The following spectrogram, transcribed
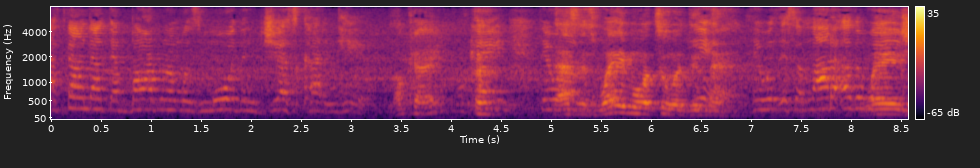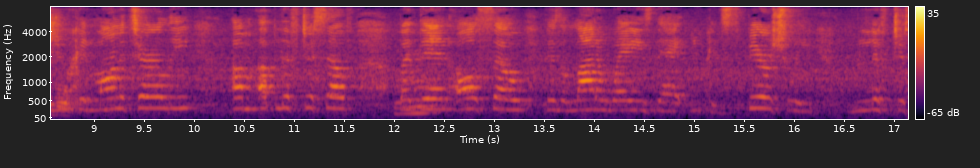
I found out that barbering was more than just cutting hair. Okay. Okay, there That's there's way more to it than yeah, that. there was it's a lot of other Way ways more. you can monetarily um, uplift yourself, but Mm-hmm. then also there's a lot of ways that you can spiritually lift your,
